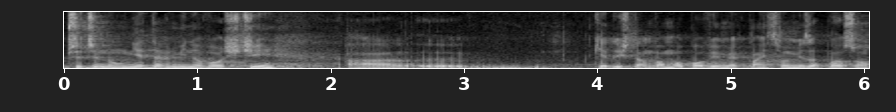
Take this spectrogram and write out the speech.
przyczyną nieterminowości a y, kiedyś tam Wam opowiem, jak Państwo mnie zaproszą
